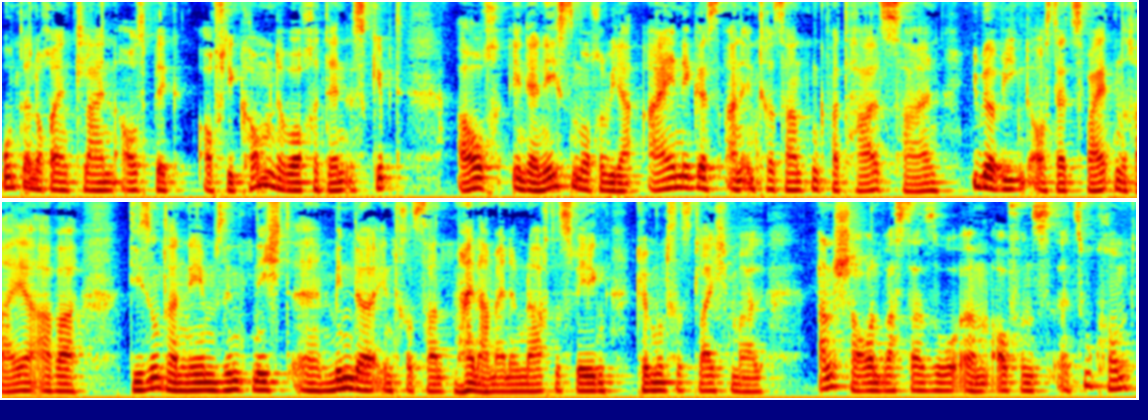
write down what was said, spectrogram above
und dann noch einen kleinen Ausblick auf die kommende Woche, denn es gibt auch in der nächsten Woche wieder einiges an interessanten Quartalszahlen, überwiegend aus der zweiten Reihe, aber diese Unternehmen sind nicht äh, minder interessant, meiner Meinung nach. Deswegen können wir uns das gleich mal anschauen, was da so ähm, auf uns äh, zukommt.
